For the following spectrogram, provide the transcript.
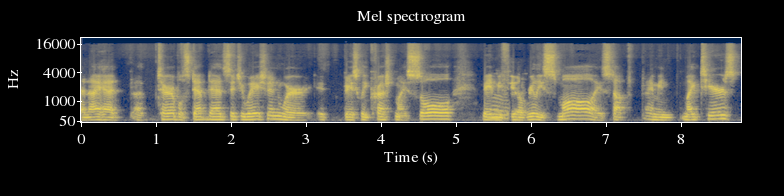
and I had a terrible stepdad situation where it basically crushed my soul, made me Mm. feel really small. I stopped, I mean, my tears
